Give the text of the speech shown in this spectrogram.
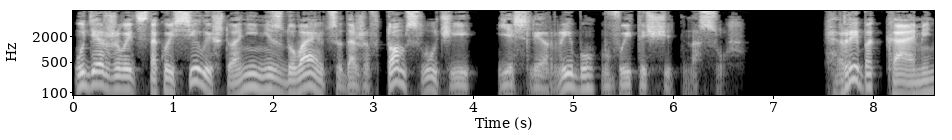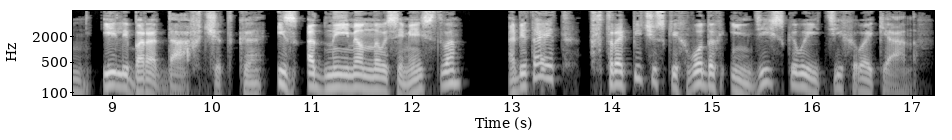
удерживает с такой силой, что они не сдуваются даже в том случае, если рыбу вытащить на сушу. Рыба-камень или бородавчатка из одноименного семейства обитает в тропических водах Индийского и Тихого океанов.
